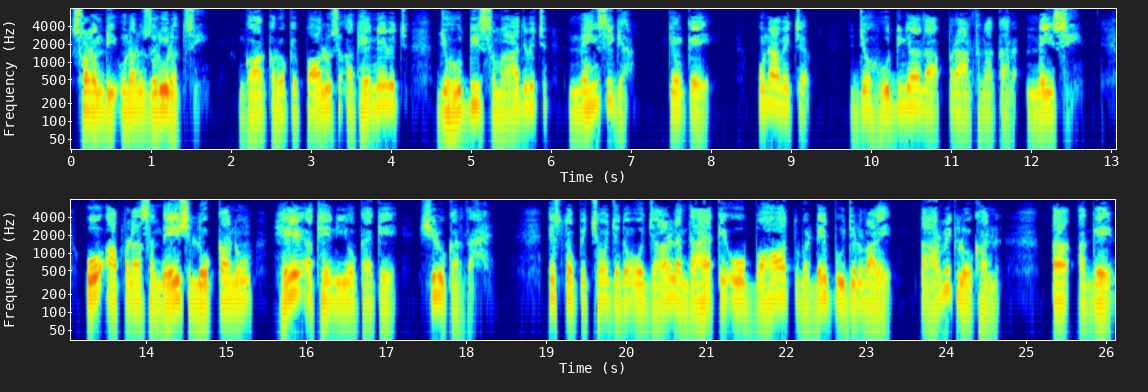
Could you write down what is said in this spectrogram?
ਸੁਣਨ ਦੀ ਉਹਨਾਂ ਨੂੰ ਜ਼ਰੂਰਤ ਸੀ। ਗੌਰ ਕਰੋ ਕਿ ਪੌਲਸ ਅਥੇਨੇ ਵਿੱਚ ਯਹੂਦੀ ਸਮਾਜ ਵਿੱਚ ਨਹੀਂ ਸੀ ਗਿਆ, ਕਿਉਂਕਿ ਉਹਨਾਂ ਵਿੱਚ ਯਹੂਦੀਆਂ ਦਾ ਪ੍ਰਾਰਥਨਾ ਘਰ ਨਹੀਂ ਸੀ। ਉਹ ਆਪਣਾ ਸੰਦੇਸ਼ ਲੋਕਾਂ ਨੂੰ ਹੇ ਅਥੇਨੀਓ ਕਹਿ ਕੇ ਸ਼ੁਰੂ ਕਰਦਾ ਹੈ। ਇਸ ਤੋਂ ਪਿੱਛੋਂ ਜਦੋਂ ਉਹ ਜਾਣ ਲੈਂਦਾ ਹੈ ਕਿ ਉਹ ਬਹੁਤ ਵੱਡੇ ਪੂਜਣ ਵਾਲੇ ਧਾਰਮਿਕ ਲੋਕ ਹਨ, ਤਾਂ ਅੱਗੇ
